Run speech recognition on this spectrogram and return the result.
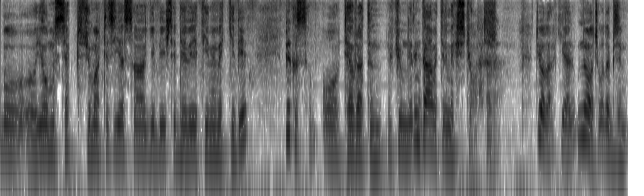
bu e, yavmuz sept, cumartesi yasağı gibi işte deve eti yememek gibi bir kısım o Tevrat'ın hükümlerini devam ettirmek istiyorlar. Evet. Diyorlar ki yani ne olacak o da bizim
